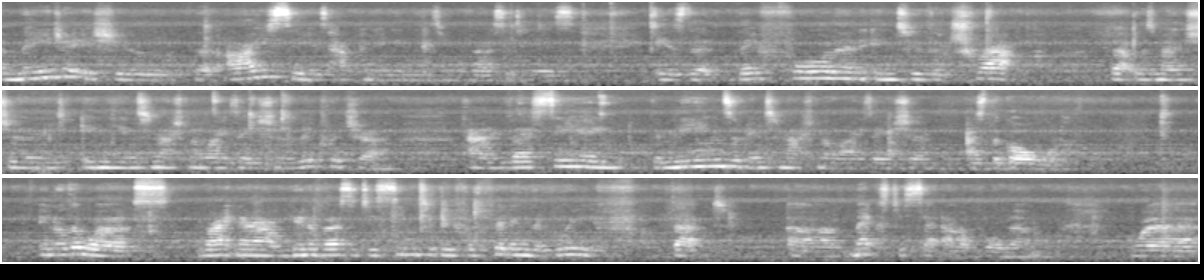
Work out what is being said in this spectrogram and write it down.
a major issue that I see is happening in these universities is that they've fallen into the trap that was mentioned in the internationalization literature and they're seeing the means of internationalization as the goal. In other words, right now universities seem to be fulfilling the brief that uh, MEXT has set out for them, where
